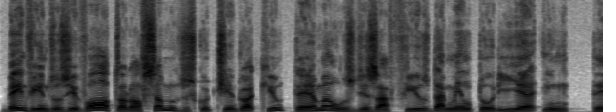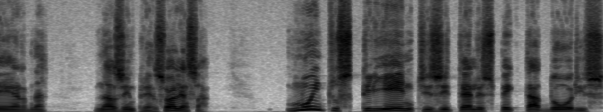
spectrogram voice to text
Bem-vindos de volta. Nós estamos discutindo aqui o tema os desafios da mentoria interna nas empresas. Olha só, muitos clientes e telespectadores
